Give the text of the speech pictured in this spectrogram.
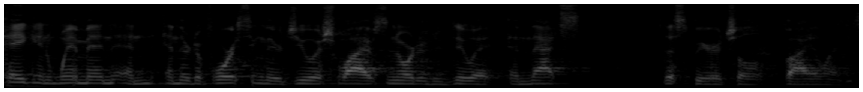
pagan women, and, and they're divorcing their Jewish wives in order to do it, and that's the spiritual violence.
